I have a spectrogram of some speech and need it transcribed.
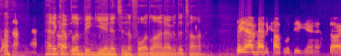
like nothing happened. Had a And I couple just- of big units in the forward line over the time. We have had a couple of big units, so.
